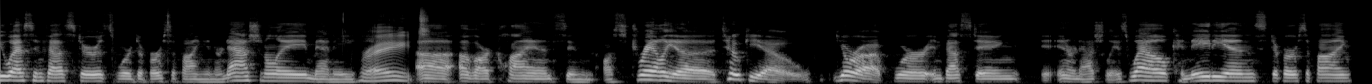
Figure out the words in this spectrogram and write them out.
US investors were diversifying internationally. Many right. Uh, of our clients in Australia, Tokyo, Europe were investing internationally as well, Canadians diversifying.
